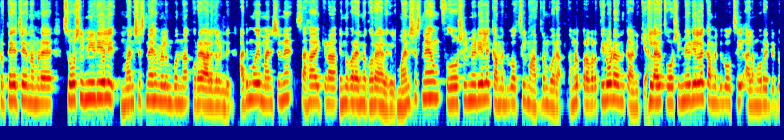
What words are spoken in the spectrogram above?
പ്രത്യേകിച്ച് നമ്മുടെ സോഷ്യൽ മീഡിയയിൽ മനുഷ്യസ്നേഹം വിളമ്പുന്ന കുറെ ആളുകളുണ്ട്. ആദ്യം പോയി മനുഷ്യനെ സഹായിക്കട എന്ന് പറയുന്ന കുറെ ആളുകൾ. മനുഷ്യസ്നേഹം സോഷ്യൽ മീഡിയയിലെ കമന്റ് ബോക്സിൽ മാത്രം പോരാ. നമ്മൾ പ്രവൃത്തിയിലൂടെ അത് കാണിക്കുക അല്ലാതെ സോഷ്യൽ മീഡിയയിലെ കമന്റ് ബോക്സിൽ അലമുറയിട്ടിട്ട്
